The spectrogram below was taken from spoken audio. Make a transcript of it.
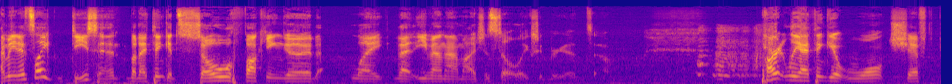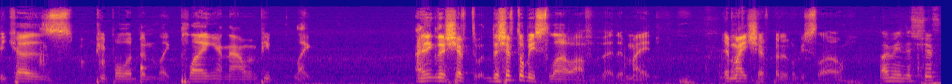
I mean, it's like decent, but I think it's so fucking good, like that even that much is still like super good. So, partly I think it won't shift because people have been like playing it now, and people like. I think the shift the shift will be slow off of it. It might it might shift, but it'll be slow. I mean, the shift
